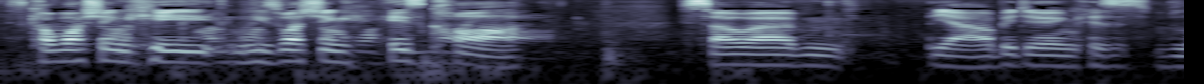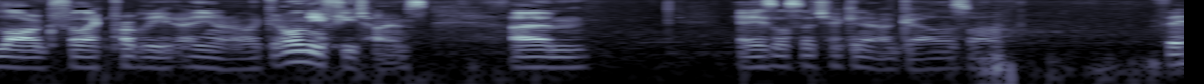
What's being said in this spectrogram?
He's washing. He he's washing his car. So um, yeah, I'll be doing his vlog for like probably you know like only a few times. Um, yeah, he's also checking out a girl as well. See,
